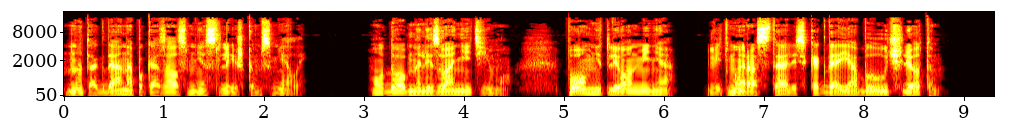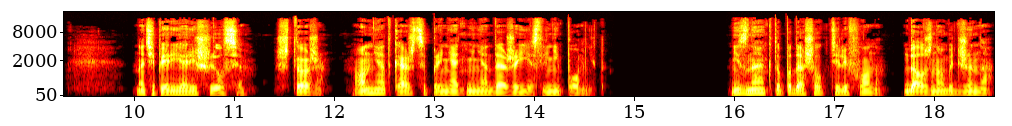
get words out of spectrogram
но тогда она показалась мне слишком смелой. Удобно ли звонить ему? Помнит ли он меня? Ведь мы расстались, когда я был учлетом. Но теперь я решился. Что же, он не откажется принять меня, даже если не помнит. Не знаю, кто подошел к телефону. Должно быть жена.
